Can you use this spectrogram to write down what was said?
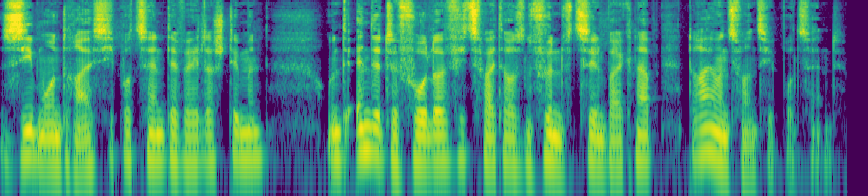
37 Prozent der Wählerstimmen und endete vorläufig 2015 bei knapp 23 Prozent.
